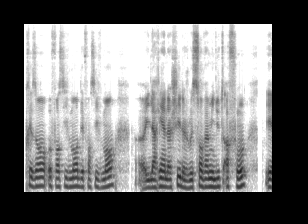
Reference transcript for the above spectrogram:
présent offensivement, défensivement. Il a rien lâché, il a joué 120 minutes à fond. Et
